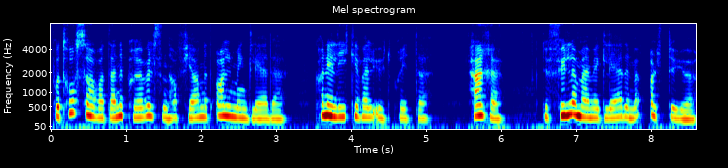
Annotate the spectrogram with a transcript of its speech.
På tross av at denne prøvelsen har fjernet all min glede, kan jeg likevel utbryte, Herre, du fyller meg med glede med alt du gjør.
